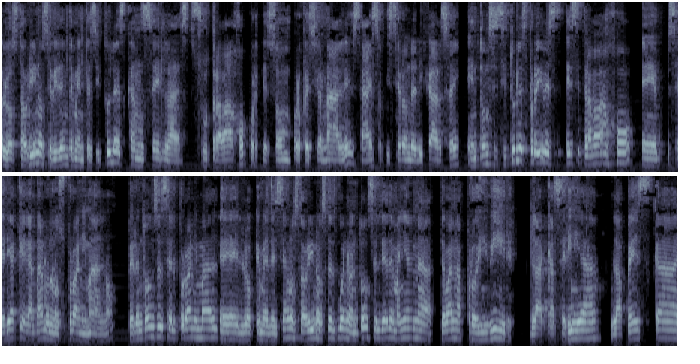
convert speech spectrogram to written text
Los taurinos, evidentemente, si tú les cancelas su trabajo porque son profesionales, a eso quisieron dedicarse, entonces si tú les prohíbes ese trabajo, eh, sería que ganaron los pro animal, ¿no? Pero entonces el pro animal, eh, lo que me decían los taurinos es, bueno, entonces el día de mañana te van a prohibir la cacería, la pesca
